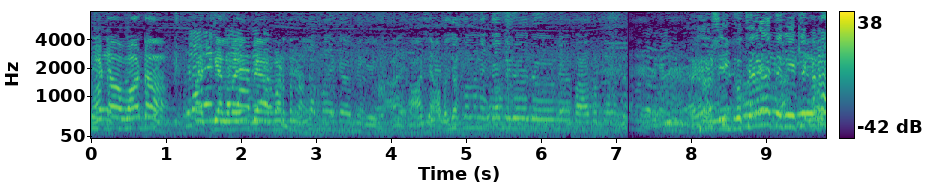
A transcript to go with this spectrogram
వాటా వాటా. పట్టుకెళ్ళవా ఏం పడుతున్నా ఆ- చేపలు తీసుకున్నాను ఇంకా మీరు నేను బాధపడతాను ఇంటికి వచ్చారా కదా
